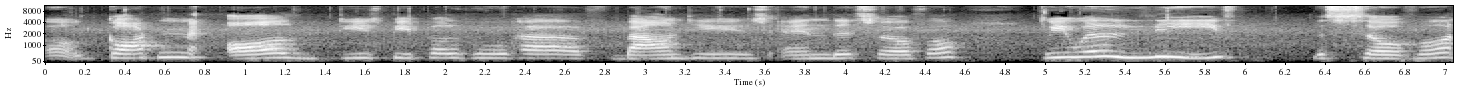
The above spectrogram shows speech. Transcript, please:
uh, gotten all these people who have bounties in this server, we will leave the server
